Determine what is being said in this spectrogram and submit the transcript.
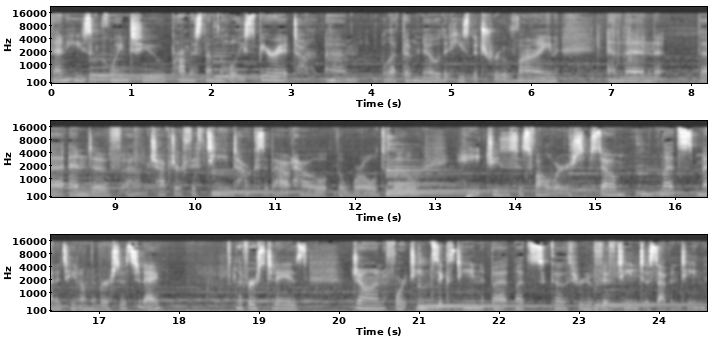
Then he's going to promise them the Holy Spirit, um, let them know that he's the true vine. And then the end of um, chapter 15 talks about how the world will hate Jesus' followers. So let's meditate on the verses today. The first today is John 14, 16, but let's go through 15 to 17.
